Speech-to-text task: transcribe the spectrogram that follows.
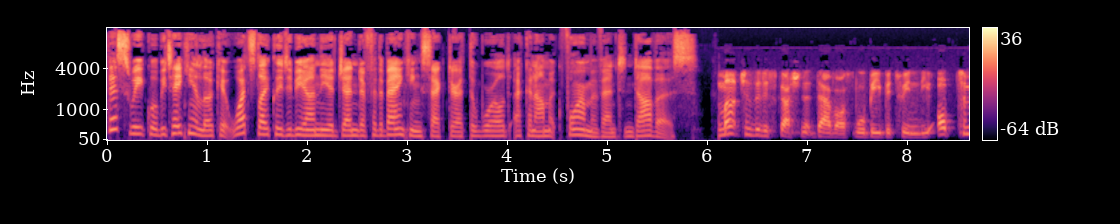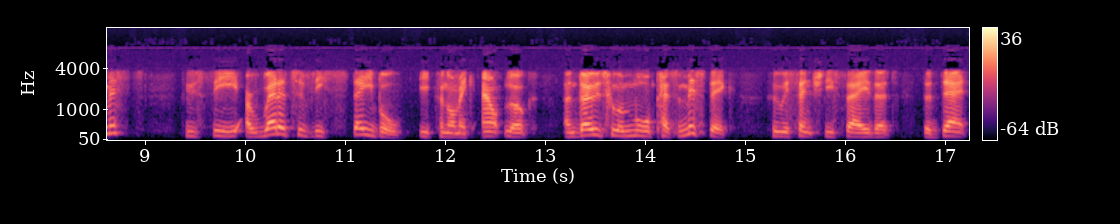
This week, we'll be taking a look at what's likely to be on the agenda for the banking sector at the World Economic Forum event in Davos. Much of the discussion at Davos will be between the optimists who see a relatively stable economic outlook and those who are more pessimistic who essentially say that the debt,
